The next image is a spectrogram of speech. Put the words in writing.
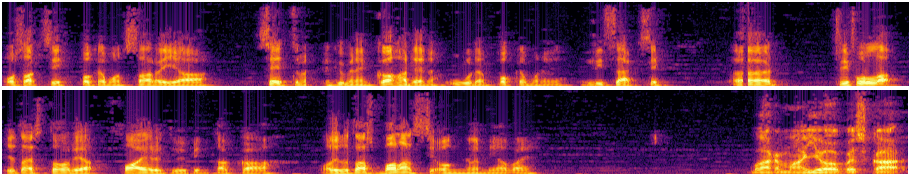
osaksi Pokemon-sarjaa 72 uuden Pokemonin lisäksi. Öö, Trifulla jotain storia Fire-tyypin takaa. Oliko taas balanssiongelmia vai? Varmaan joo, koska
